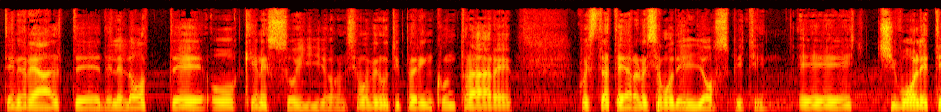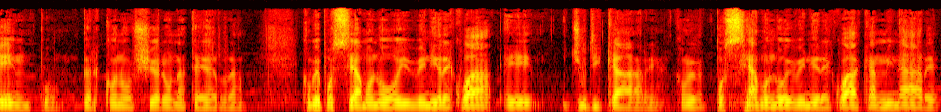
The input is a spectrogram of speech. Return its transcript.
tenere alte delle lotte o che ne so io, siamo venuti per incontrare questa terra, noi siamo degli ospiti e ci vuole tempo, per conoscere una terra? Come possiamo noi venire qua e giudicare? Come possiamo noi venire qua a camminare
